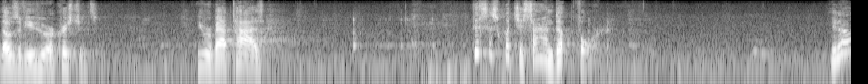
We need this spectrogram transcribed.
those of you who are Christians. You were baptized. This is what you signed up for. You know?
